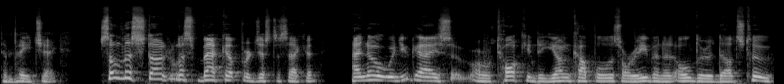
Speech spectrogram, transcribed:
to mm-hmm. paycheck. So let's start, let's back up for just a second. I know when you guys are talking to young couples or even older adults too,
